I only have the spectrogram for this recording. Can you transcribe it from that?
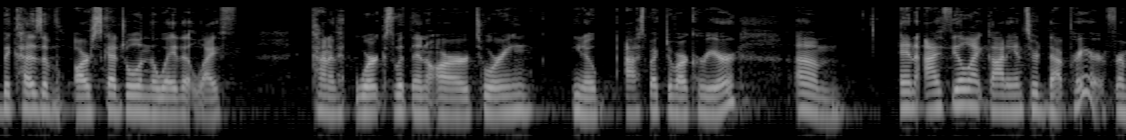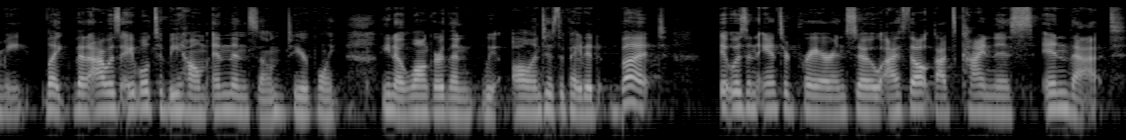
because of our schedule and the way that life kind of works within our touring, you know, aspect of our career. Um, and I feel like God answered that prayer for me, like that I was able to be home and then some, to your point, you know, longer than we all anticipated. But it was an answered prayer. And so I felt God's kindness in that.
